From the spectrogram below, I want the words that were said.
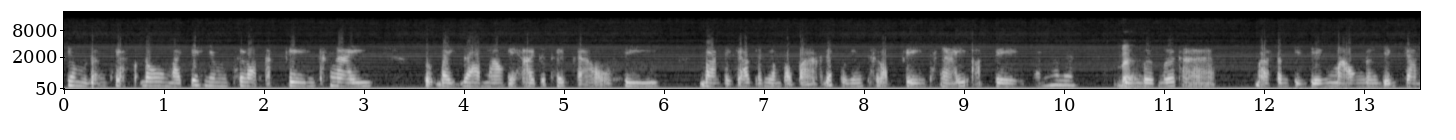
ខ្ញុំមិនដឹងផ្លាស់ប្ដូរមកចេះខ្ញុំធ្លាប់តែគេងថ្ងៃទោះបីដល់មកគេឲ្យទៅធ្វើការអូស៊ីបានប្រយោជន៍ដល់ខ្ញុំពិបាកដែរព្រោះខ្ញុំធ្លាប់គេងថ្ងៃអត់ទេអញ្ចឹងណា យើងមើលមើលថាបើសិនជាយើងម៉ោងនឹងយើងចាំ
